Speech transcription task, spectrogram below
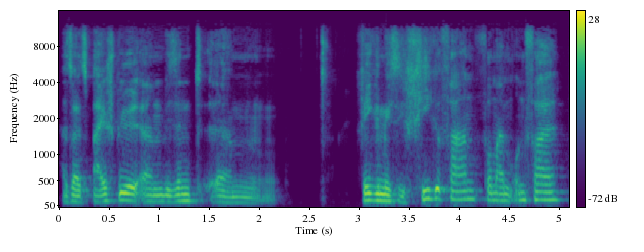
Also als Beispiel, ähm, wir sind ähm, regelmäßig Ski gefahren vor meinem Unfall.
